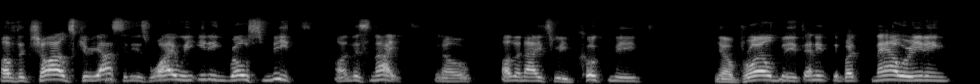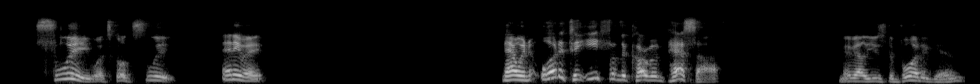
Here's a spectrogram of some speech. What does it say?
of the child's curiosity is why are we eating roast meat on this night? You know, other nights we cook meat, you know, broiled meat, anything, but now we're eating sli, what's called sli. Anyway, now in order to eat from the Korban Pesach, maybe I'll use the board again,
